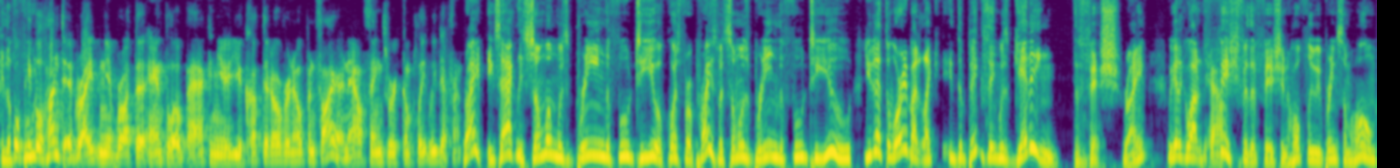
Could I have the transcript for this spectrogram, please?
in the Well, food, people hunted, right? And you brought the antelope back and you, you cooked it over an open fire. Now things were completely different. right, exactly. Someone was bringing the food to you, of course, for a price, but someone was bringing the food to you. You didn't have to worry about it. Like the big thing was getting the fish, right? We got to go out and Yeah. fish for the fish, and hopefully we bring some home,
